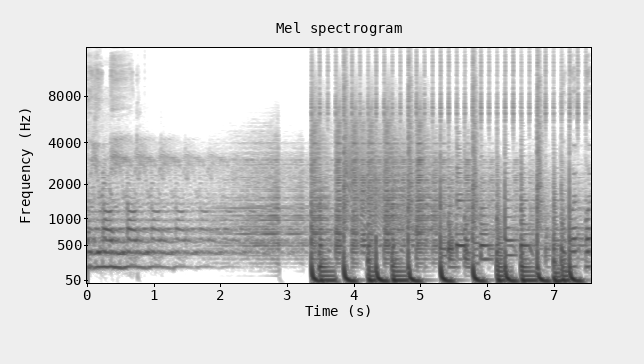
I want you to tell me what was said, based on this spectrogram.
all you need. The work we're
